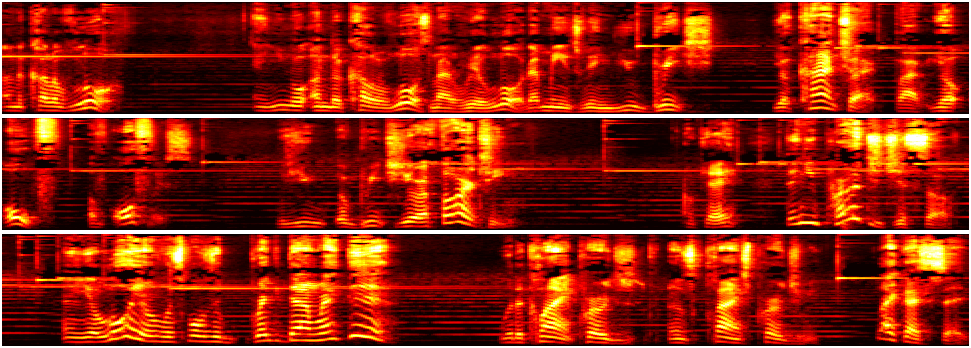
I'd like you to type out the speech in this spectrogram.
under color of law. And you know, under color of law, it's not a real law. That means when you breach your contract by your oath of office, you breach your authority. Okay? Then you perjured yourself. And your lawyer was supposed to break it down right there with a client client's perjury. Like I said,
